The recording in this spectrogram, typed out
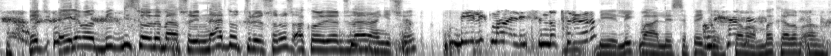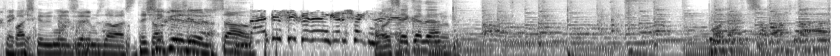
Peki Eylem Hanım bir, bir soru da ben sorayım. Nerede oturuyorsunuz? Akordeoncu nereden geçiyor? Birlik mahallesinde oturuyorum. Birlik Mahallesi. Peki tamam bakalım. Al, Peki. Başka dinleyicilerimiz de var. Teşekkür teşekkürler. ediyoruz. Sağ olun. Ben teşekkür ederim. Görüşmek üzere. Hoşçakalın. Modern Sabahlar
